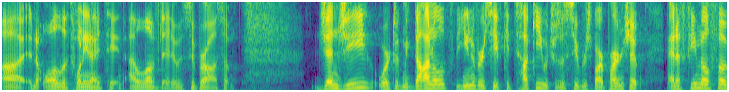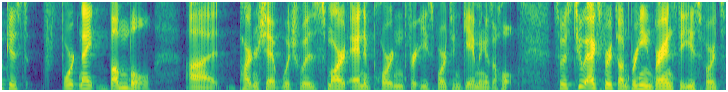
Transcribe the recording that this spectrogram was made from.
uh, in all of 2019. I loved it. It was super awesome. Gen G worked with McDonald's, the University of Kentucky, which was a super smart partnership, and a female focused Fortnite Bumble uh, partnership, which was smart and important for esports and gaming as a whole. So, as two experts on bringing brands to esports,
